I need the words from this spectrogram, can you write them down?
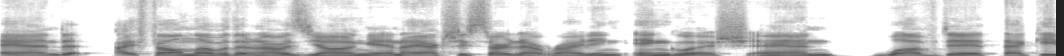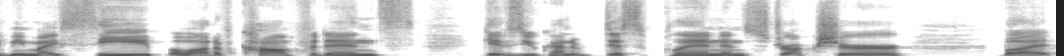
And I fell in love with it when I was young. And I actually started out riding English and loved it. That gave me my seat, a lot of confidence, gives you kind of discipline and structure. But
